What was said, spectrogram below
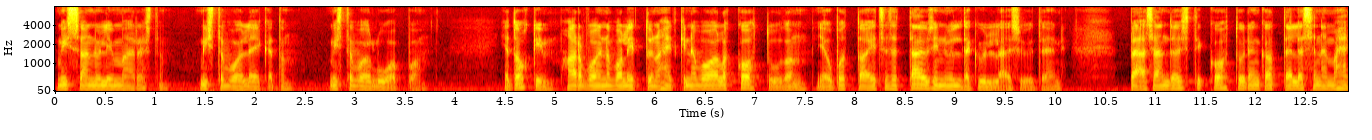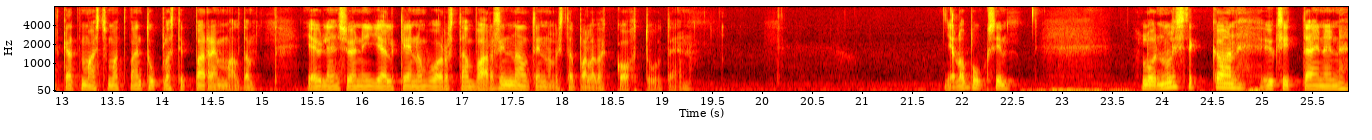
Missä on ylimääräistä, mistä voi leikata, mistä voi luopua. Ja toki harvoina valittuina hetkinä voi olla kohtuuton ja upottaa itsensä täysin yltäkylläisyyteen – Pääsääntöisesti kohtuuden kautta nämä hetket maistumat vain tuplasti paremmalta, ja yleensyönnin jälkeen on vuorostaan varsin nautinnollista palata kohtuuteen. Ja lopuksi, luonnollisestikaan yksittäinen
